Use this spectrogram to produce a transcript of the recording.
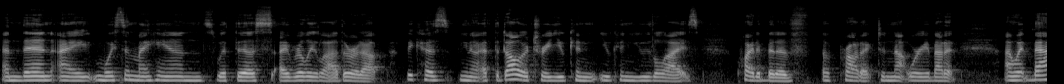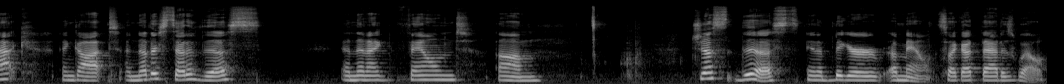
And then I moisten my hands with this. I really lather it up because you know at the Dollar Tree you can you can utilize quite a bit of, of product and not worry about it. I went back and got another set of this. And then I found um, just this in a bigger amount. So I got that as well.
